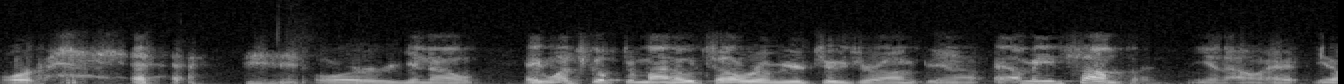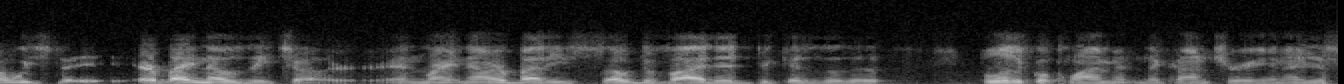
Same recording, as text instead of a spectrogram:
or or you know, hey, once you go up to my hotel room, you're too drunk. You know, I mean something. You know, Eh, you know, we everybody knows each other, and right now everybody's so divided because of the political climate in the country, and I just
